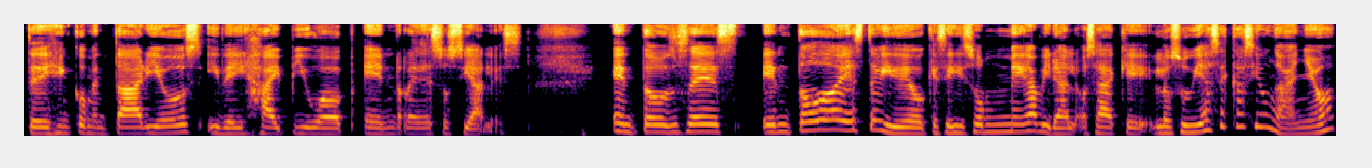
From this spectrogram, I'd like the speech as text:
te dejen comentarios y de hype you up en redes sociales. Entonces, en todo este video que se hizo mega viral, o sea, que lo subí hace casi un año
